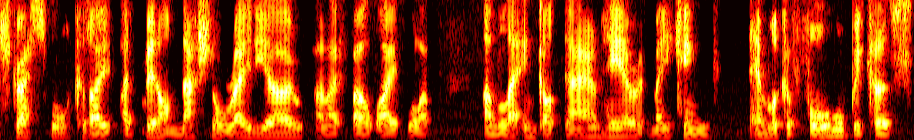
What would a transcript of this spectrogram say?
stressful because I, I'd been on national radio and I felt like, well, I'm, I'm letting God down here and making him look a fool because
